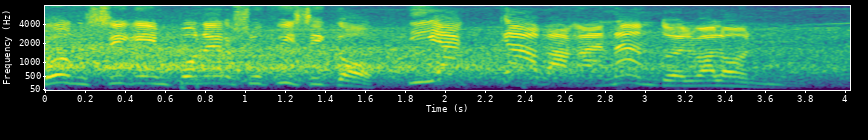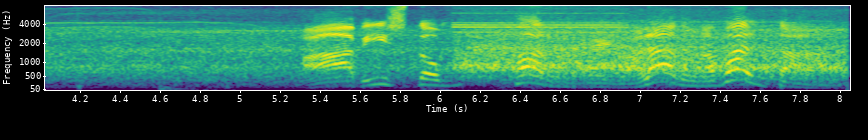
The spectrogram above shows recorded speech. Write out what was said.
Consigue imponer su físico y acaba ganando el balón. Ha visto, ha regalado una falta.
